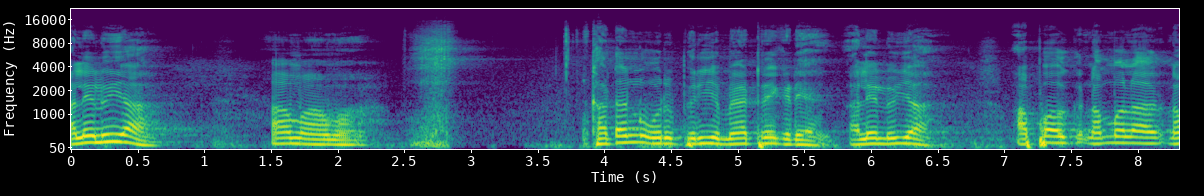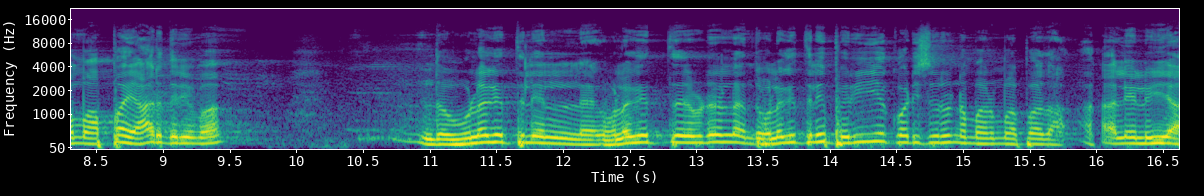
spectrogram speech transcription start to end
அலே லூயா ஆமாம் ஆமாம் கடன் ஒரு பெரிய மேட்டரே கிடையாது. அலே லுய்யா அப்பாவுக்கு நம்மளை நம்ம அப்பா யார் தெரியுமா? இந்த உலகத்தில் இல்லை உலகத்தை விட இல்லை இந்த உலகத்திலே பெரிய கோடீஸ்வரர் நம்ம நம்ம அப்பா தான். அலே லுய்யா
